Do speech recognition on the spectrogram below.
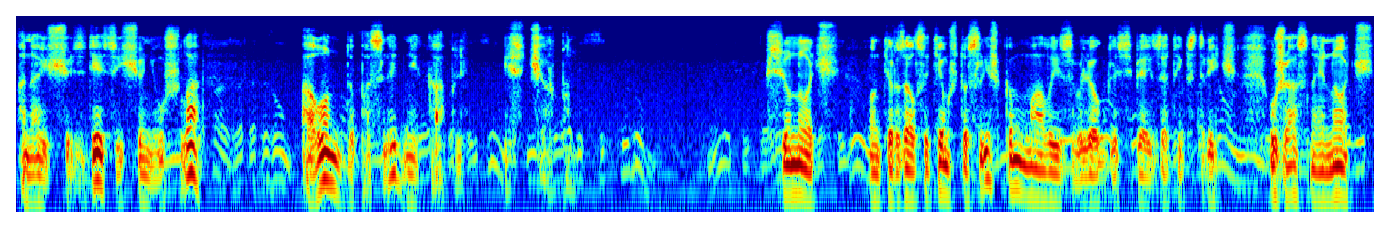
Она еще здесь, еще не ушла, а он до последней капли исчерпан. Всю ночь он терзался тем, что слишком мало извлек для себя из этой встречи. Ужасная ночь,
